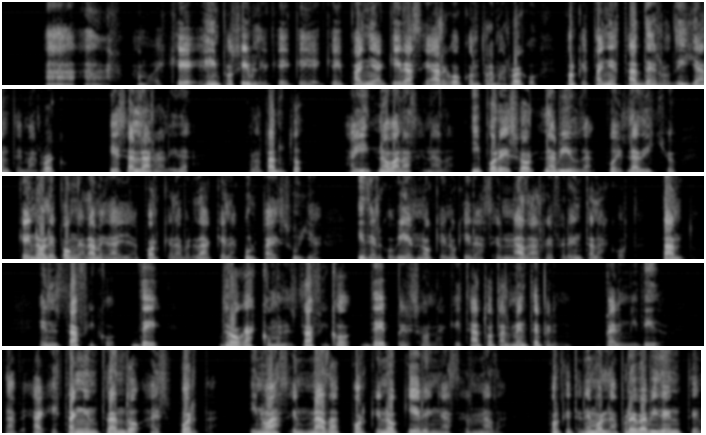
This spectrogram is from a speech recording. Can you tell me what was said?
a, vamos, es que es imposible que, que, España quiera hacer algo contra Marruecos, porque España está de rodillas ante Marruecos. Y esa es la realidad. Por lo tanto, ahí no van a hacer nada. Y por eso la viuda, pues le ha dicho que no le ponga la medalla, porque la verdad que la culpa es suya y del gobierno que no quiere hacer nada referente a las costas, tanto en el tráfico de drogas como en el tráfico de personas, que está totalmente permitido. están entrando a expuertas y no hacen nada porque no quieren hacer nada, porque tenemos la prueba evidente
